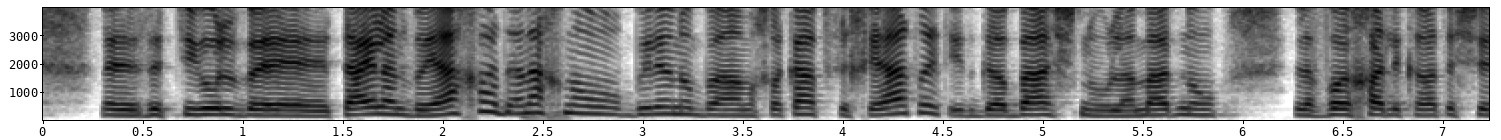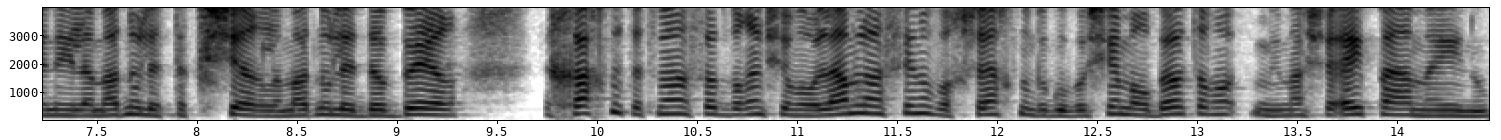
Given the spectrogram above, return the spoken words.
לאיזה טיול בתאילנד ביחד, אנחנו בילינו במחלקה הפסיכיאטרית, התגבשנו, למדנו לבוא אחד לקראת השני, למדנו לתקשר, למדנו לדבר, הכרחנו את עצמנו לעשות דברים שמעולם לא עשינו, ועכשיו אנחנו מגובשים הרבה יותר ממה שאי פעם היינו.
